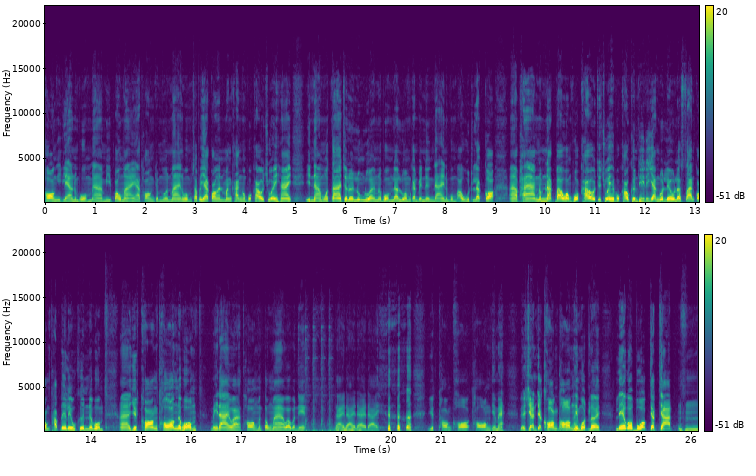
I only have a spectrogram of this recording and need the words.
ทองอีกแล้วนะผมอ่ามีเป้าหมายอาทองจำนวนมากนะผมทรัพยากรอันมั่งคั่งของพวกเขาช่วยให้อินนาโมต้าเจริญรุ่งเรืองนะผมแล้วรวมกันเป็นหนึ่งได้นะผมอาวุธ แล้วก็อ่าพางน้ำหนักเบาของพวกเขาจะช่วยให้พวกเขาเคลื่อนที่ได้อย่างรวดเร็ว และสร้างกองทัพได้เร็วขึ้นนะผมอ่ายึดครองทองนะผมไม่ได้ว่ะทองมันต้องมาว่ะวันนี้ ได้ได้ได้ได้ ยึดทองคอทองใช่ไหมเดี๋ยวฉันจะครองทองให้หมดเลย เรียกว่าบวกจัดจัดๆอื้อหือ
